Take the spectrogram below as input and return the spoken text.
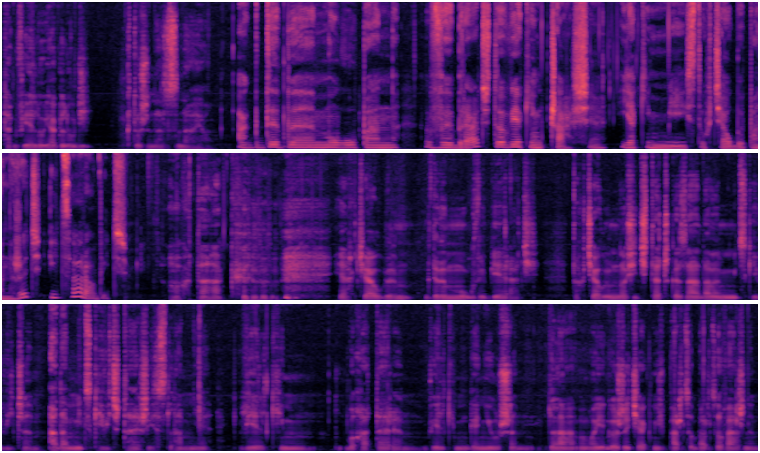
tak wielu jak ludzi, którzy nas znają. A gdyby mógł pan wybrać, to w jakim czasie, jakim miejscu chciałby pan żyć i co robić? Och, tak. Ja chciałbym, gdybym mógł wybierać, to chciałbym nosić teczkę za Adamem Mickiewiczem. Adam Mickiewicz też jest dla mnie wielkim bohaterem, wielkim geniuszem dla mojego życia, jakimś bardzo, bardzo ważnym.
